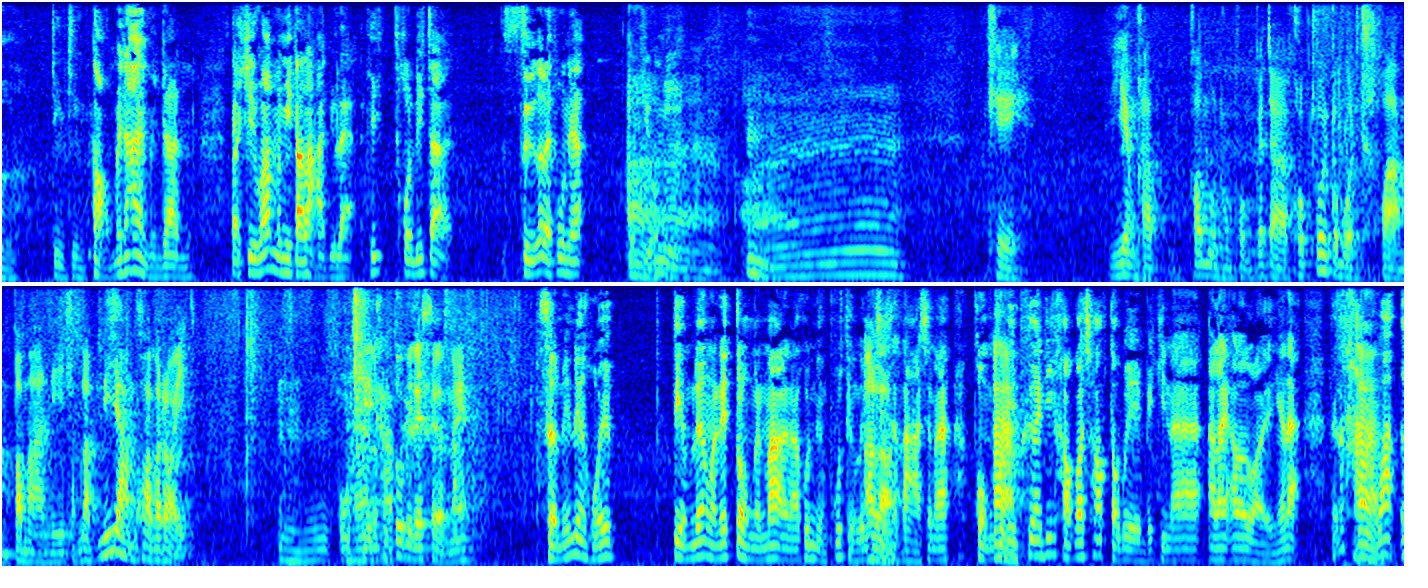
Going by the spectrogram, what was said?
อ จริง ๆตอบไม่ได้เหมือนกัน แต่คิดว่ามันมีตลาดอยู่แหละ ที่คนที่จะซื้ออะไรพวกเนี้ยผมคิดว่ามีอ่าอือ่ามโอเค เยี่ยมครับ ข้อมูลของผมก็จะครบถ้วนกระบวนความประมาณนี้สำหรับนิยามความอร่อย อืมโอเคนะฮะแล้วคคุรัณบตู้มีอะไรเสริมไหมเสริมนิดนึงโหยเตรียมเรื่องมาได้ตรงกันมากเลยนะคุณหนึ่งพูดถึงเรื่องอะมิเหรชอลินสตาร์ใช่ไหมผมก็อะมีเพื่อนที่เขาก็ชอบตะเวนไปกินอะไรอร่อยๆอย่างเงี้ยแหละแล้วก็ถามอะว่าเอ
